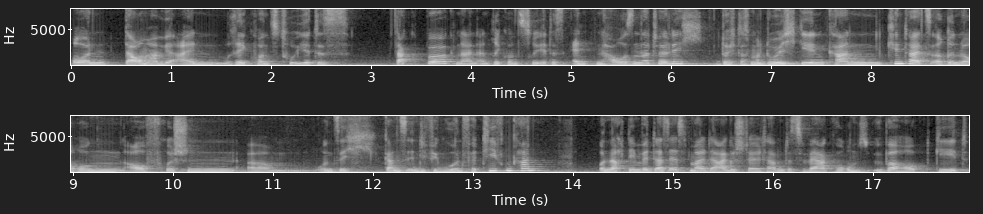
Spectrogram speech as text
Und darum haben wir ein rekonstruiertes Duckburg, nein, ein rekonstruiertes Entenhausen natürlich, durch das man durchgehen kann, Kindheitserinnerungen auffrischen ähm, und sich ganz in die Figuren vertiefen kann. Und nachdem wir das erstmal dargestellt haben, das Werk, worum es überhaupt geht,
